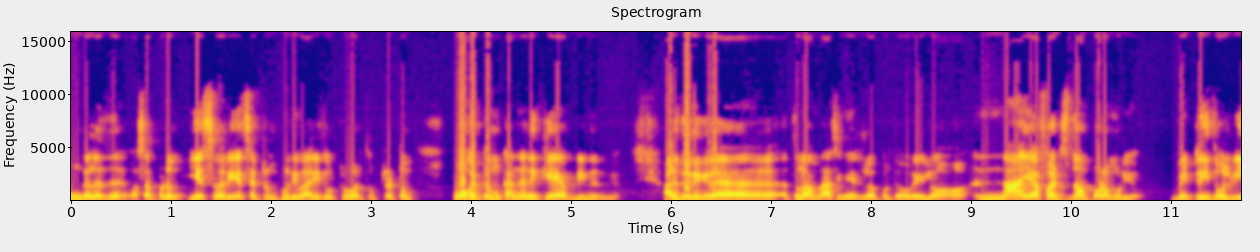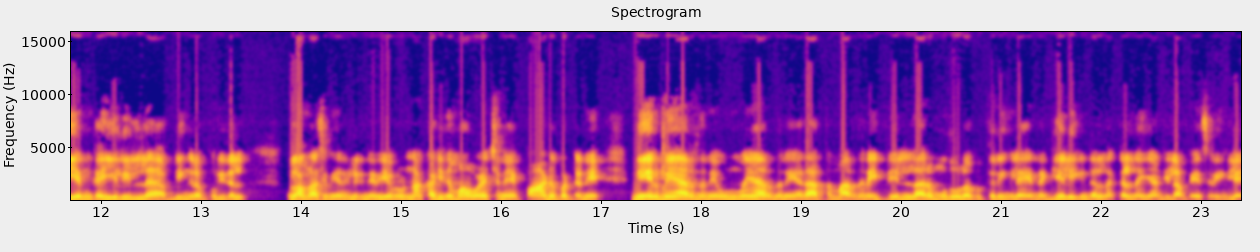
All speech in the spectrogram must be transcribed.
உங்களது வசப்படும். இயேசுவர் ஏசற்றும் புதிவாரி தூற்றுவர் தூற்றட்டும் போகட்டும் கண்ணனுக்கே அப்படின்னு இருங்க. அடுத்து இருக்கிற துலாம் ராசி நேர்களை பொறுத்த வரையிலும் நான் எஃபர்ட்ஸ் தான் போட முடியும். வெற்றி தோல்வி என் கையில் இல்லை அப்படிங்கிற புரிதல் துலாம் ராசி நேர்களுக்கு நிறைய வரும். நான் கடினமாக உழைச்சனே பாடுபட்டனே நேர்மையாக இருந்தனே உண்மையாக இருந்தனே யதார்த்தமாக இருந்தனே இப்படி எல்லாரும் முதுகில் குத்துறீங்களே என்ன கேலி கிண்டல் நக்கல் நையாண்டிலாம் பேசுகிறீங்களே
